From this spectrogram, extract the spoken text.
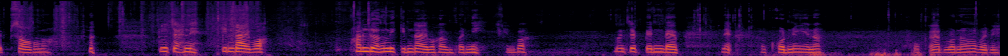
คลิปสองเนาะดูจ้ะนี่ กินได้บ่พันเหลืองนี่กินได้บ่ครับเพื่อนนี่เห็นบ่มันจะเป็นแบบเนี่ยขนอย่างเงี้ยเนาะโฟกัสบ่เนาะแบบนี้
